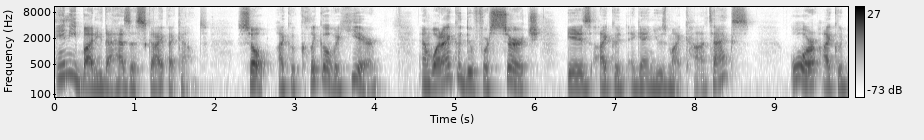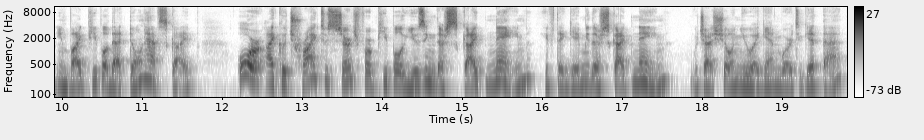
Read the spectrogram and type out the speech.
anybody that has a Skype account. So I could click over here and what I could do for search is I could again use my contacts or I could invite people that don't have Skype or I could try to search for people using their Skype name if they gave me their Skype name, which I've shown you again where to get that.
